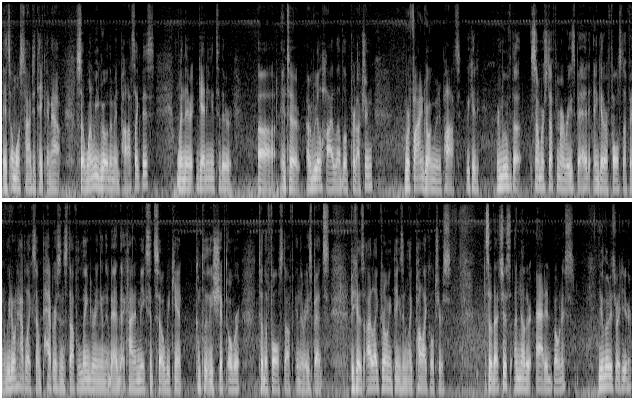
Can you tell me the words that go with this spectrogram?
it's almost time to take them out. So when we grow them in pots like this, when they're getting into their uh, into a real high level of production, we're fine growing them in pots. We could remove the summer stuff from our raised bed and get our fall stuff in. We don't have like some peppers and stuff lingering in the bed that kind of makes it so we can't completely shift over to the fall stuff in the raised beds because I like growing things in like polycultures. So that's just another added bonus. You'll notice right here,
